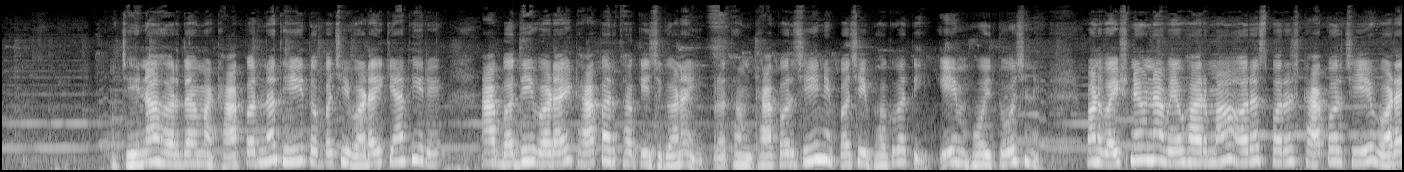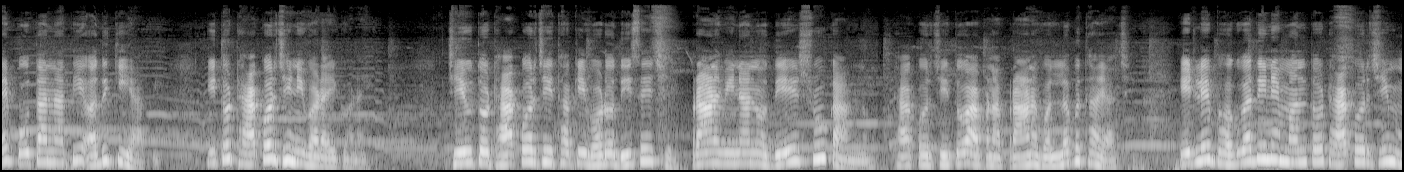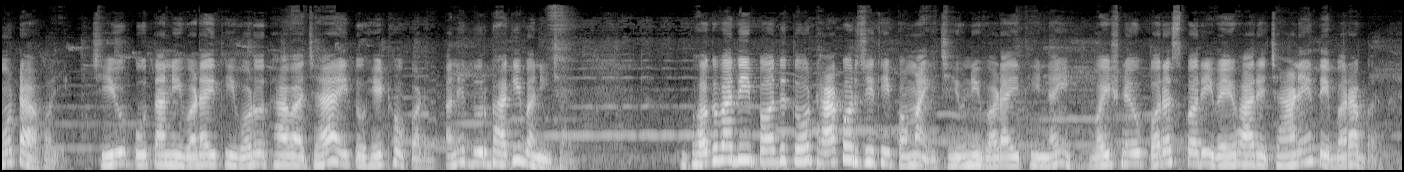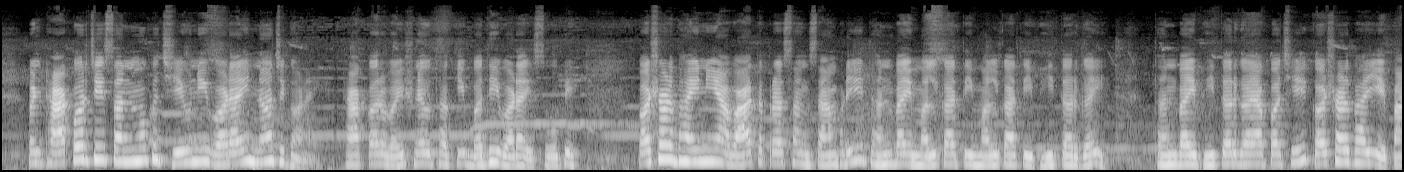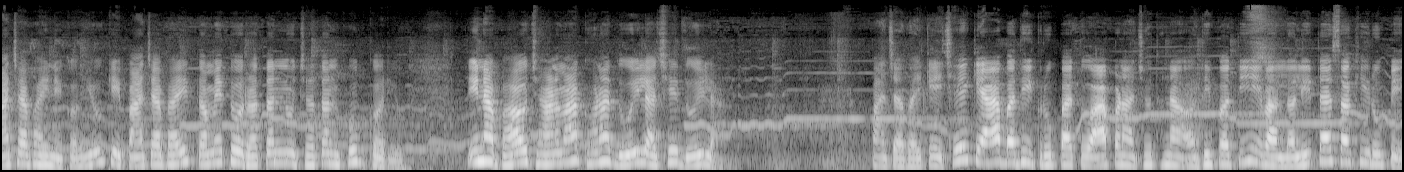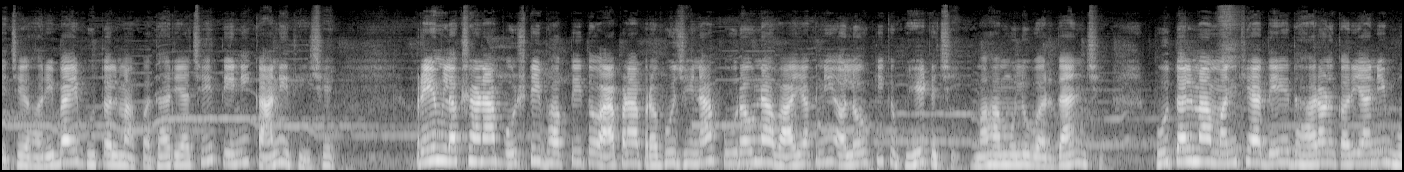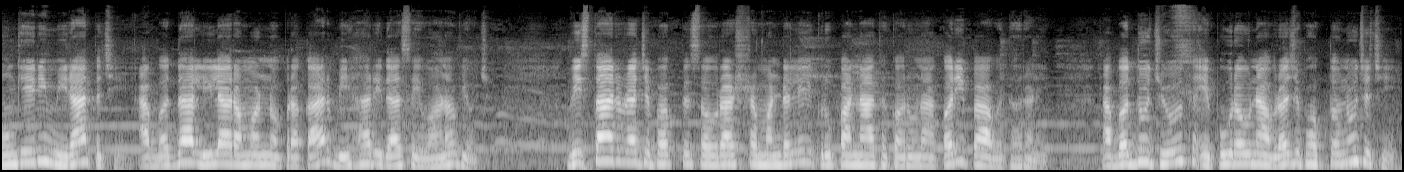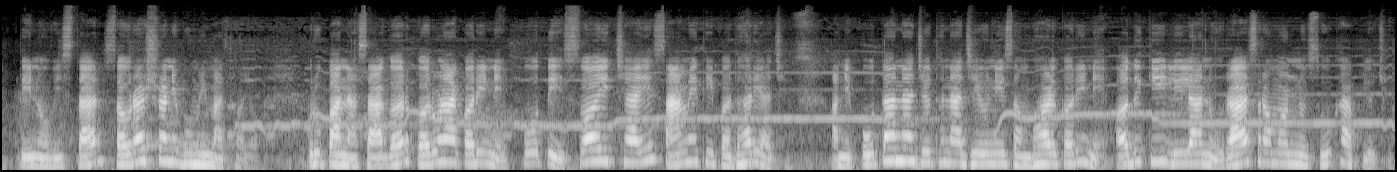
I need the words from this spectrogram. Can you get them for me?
જેના હરદામાં ઠાકર નથી, તો પછી વડાઈ ક્યાંથી રહે આ બધી વડાઈ ઠાકર થકી જ ગણાય. પ્રથમ ઠાકોરજી ને પછી ભગવતી. એમ હોય તો જ ને. પણ વૈષ્ણવના વ્યવહારમાં અરસપરસ ઠાકોરજીએ વડાઈ પોતાનાથી અદકી આપી. એ તો ઠાકોરજીની વડાઈ ગણાય. જીવ તો ઠાકોરજી થકી વડો દિશે છે. પ્રાણ વિનાનો દેહ શું કામનો? ઠાકોરજી તો આપણા પ્રાણ વલ્લભ થયા છે. એટલે ભગવદીને મન તો ઠાકોરજી મોટા હોય. જીવ પોતાની વડાઈથી વડો થવા જાય તો હેઠો પડે અને દુર્ભાગી બની જાય. ભગવદી પદ તો ઠાકોરજીથી પમાય, જીવની વડાઈથી નહીં. વૈષ્ણવ પરસ્પરી વ્યવહારે જાણે તે બરાબર. પણ ઠાકોરજી સન્મુખ જીવની વડાઈ ન જ ગણાય. ઠાકર વૈષ્ણવ થકી બધી વડાઈ શોભે. કશળભાઈની આ વાત પ્રસંગ સાંભળી ધનબાઈ મલકાતી મલકાતી ભીતર ગઈ. ધનબાઈ ભીતર ગયા પછી કશળભાઈએ પાંચાભાઈને કહ્યું કે, પાંચાભાઈ, તમે તો રતનનું જતન ખૂબ કર્યું. તેના ભાવ જાણવા ઘણા દોયલા છે દોયલા. પાંચાભાઈ કહે છે કે આ બધી કૃપા તો આપણા જૂથના અધિપતિ એવા લલિતા સખી રૂપે જે હરિબાઈ ભૂતલમાં પધાર્યા છે, તેની કાનીથી છે. પ્રેમ લક્ષણા, પુષ્ટિ ભક્તિ તો આપણા પ્રભુજીના પૂરવના વાયકની અલૌકિક ભેટ છે, મહામૂલું વરદાન છે. ભૂતલમાં મનખ્યા દેહ ધારણ કર્યાની મોંઘેરી મિરાંત છે. આ બધા લીલા રમણનો પ્રકાર બિહારીદાસે વર્ણવ્યો છે. વિસ્તાર વ્રજ ભક્ત સૌરાષ્ટ્ર મંડલે કૃપાનાથ કરુણા કરી પાવ ધરણે. આ બધું જૂથ એ પૂરવના વ્રજ ભક્તોનું જ છે. તેનો વિસ્તાર સૌરાષ્ટ્રની ભૂમિમાં થયો. કૃપાના સાગર કરુણા કરીને પોતે સ્વ ઈચ્છાએ સામેથી પધાર્યા છે અને પોતાના જૂથના જીવની સંભાળ કરીને અદકી લીલાનું રાસ રમણનું સુખ આપ્યું છે.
